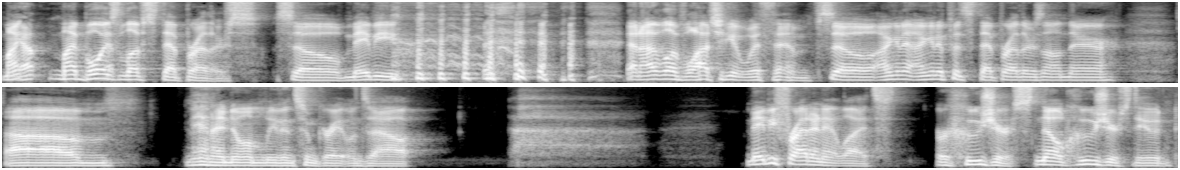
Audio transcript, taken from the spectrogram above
My yep. my boys yep. love Step Brothers, so maybe, and I love watching it with them. So I'm gonna I'm gonna put Step Brothers on there. Um, man, I know I'm leaving some great ones out. Maybe Friday Night Lights or Hoosiers. No, Hoosiers, dude.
